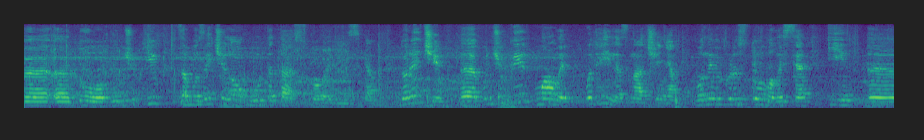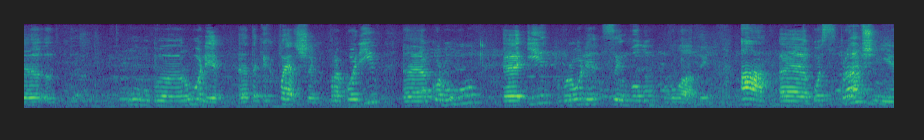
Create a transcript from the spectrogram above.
е, е, до бунчуків запозичено у татарського війська. До речі, е, бунчуки мали подвійне значення. Вони використовувалися і е, ролі е, таких перших прапорів е, коругу е, і в ролі символу влади. А ось справжні,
